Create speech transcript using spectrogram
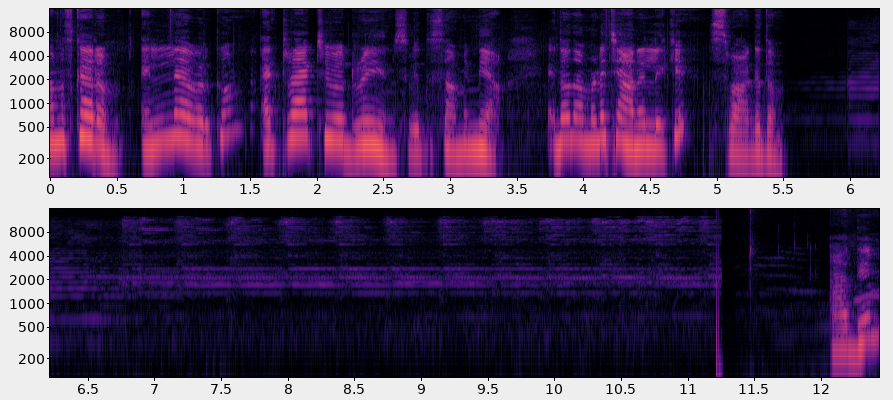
നമസ്കാരം. എല്ലാവർക്കും attract your dreams with Samanya എന്ന നമ്മുടെ ചാനലിലേക്ക് സ്വാഗതം. ആദ്യം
